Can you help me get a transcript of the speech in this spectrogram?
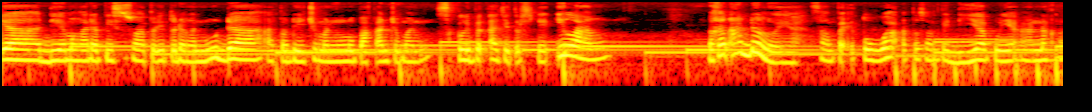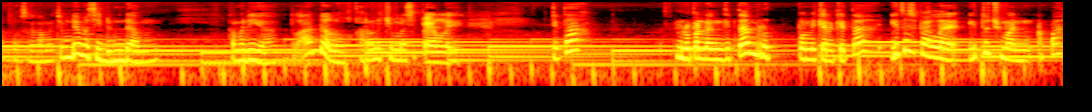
ya dia menghadapi sesuatu itu dengan mudah atau dia cuma melupakan cuman sekelibet aja terus dia hilang. Bahkan ada loh ya sampai tua atau sampai dia punya anak atau segala macam dia masih dendam sama dia. Itu ada loh karena cuma sepele. Kita menurut pandang kita menurut pemikiran kita itu sepele. Itu cuman apa?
